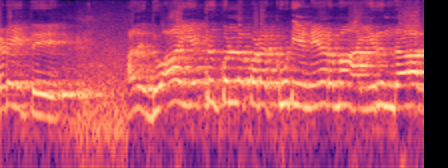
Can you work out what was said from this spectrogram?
கிடைத்து அது துவா ஏற்றுக்கொள்ளப்படக்கூடிய நேரமாக இருந்தால்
